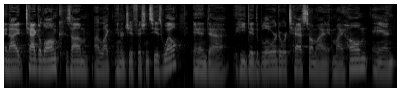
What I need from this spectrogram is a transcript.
and I tagged along because I'm I like energy efficiency as well. And uh, he did the blower door test on my my home, and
